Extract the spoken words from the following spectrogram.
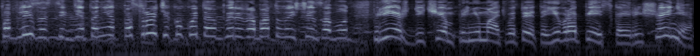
Поблизости где-то нет. Постройте какой-то перерабатывающий завод. прежде чем принимать вот это европейское решение,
